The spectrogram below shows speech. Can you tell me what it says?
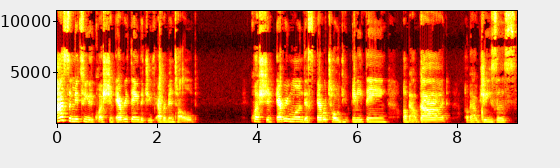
I submit to you to question everything that you've ever been told. Question everyone that's ever told you anything about God, about Jesus,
